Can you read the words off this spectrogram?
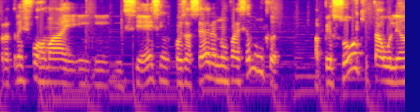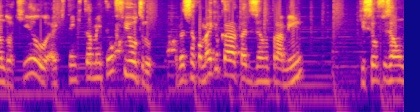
para transformar em, em, em, ciência, em coisa séria, não vai ser nunca. A pessoa que está olhando aquilo é que tem que também ter um filtro. Assim, como é que o cara está dizendo para mim que se eu fizer um,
